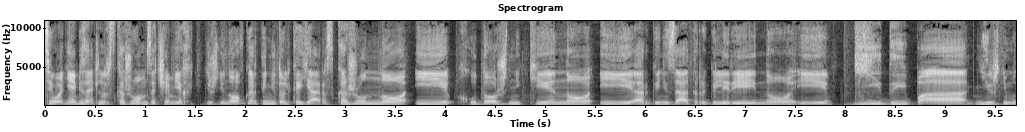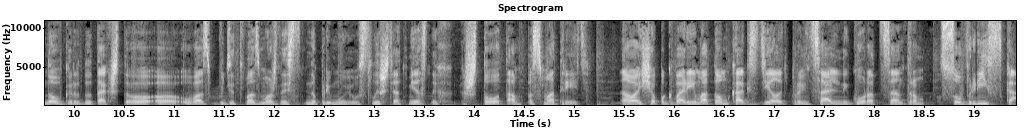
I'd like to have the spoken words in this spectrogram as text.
Сегодня обязательно расскажу вам, зачем ехать в Нижний Новгород, и не только я расскажу, но и художники, но и организаторы галерей, но и гиды по Нижнему Новгороду, так что э, у вас будет возможность напрямую услышать от местных, что там посмотреть. Ну а еще поговорим о том, как сделать провинциальный город центром Совриска.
